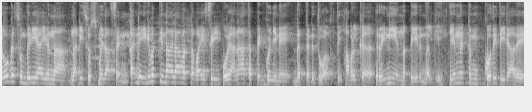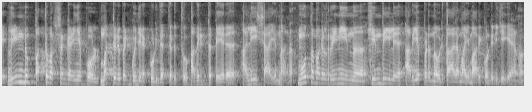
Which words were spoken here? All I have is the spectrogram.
ലോകസുന്ദരിയായിരുന്ന നടി സുസ്മിത സെൻ തന്റെ ഇരുപത്തിനാലാമത്തെ വയസ്സിൽ ഒരു അനാഥ പെൺകുഞ്ഞിനെ ദത്തെടുത്ത് വളർത്തി. അവൾക്ക് റിനി എന്ന പേരും നൽകി. എന്നിട്ടും കൊതി തീരാതെ വീണ്ടും പത്ത് വർഷം കഴിഞ്ഞപ്പോൾ മറ്റൊരു പെൺകുഞ്ഞിനെ കൂടി ദത്തെടുത്തു അതിനിട്ട പേര് അലീഷ എന്നാണ്. മൂത്ത മകൾ റിനി ഇന്ന് ഹിന്ദിയിൽ അറിയപ്പെടുന്ന ഒരു താരമായി മാറിക്കൊണ്ടിരിക്കുകയാണ്.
